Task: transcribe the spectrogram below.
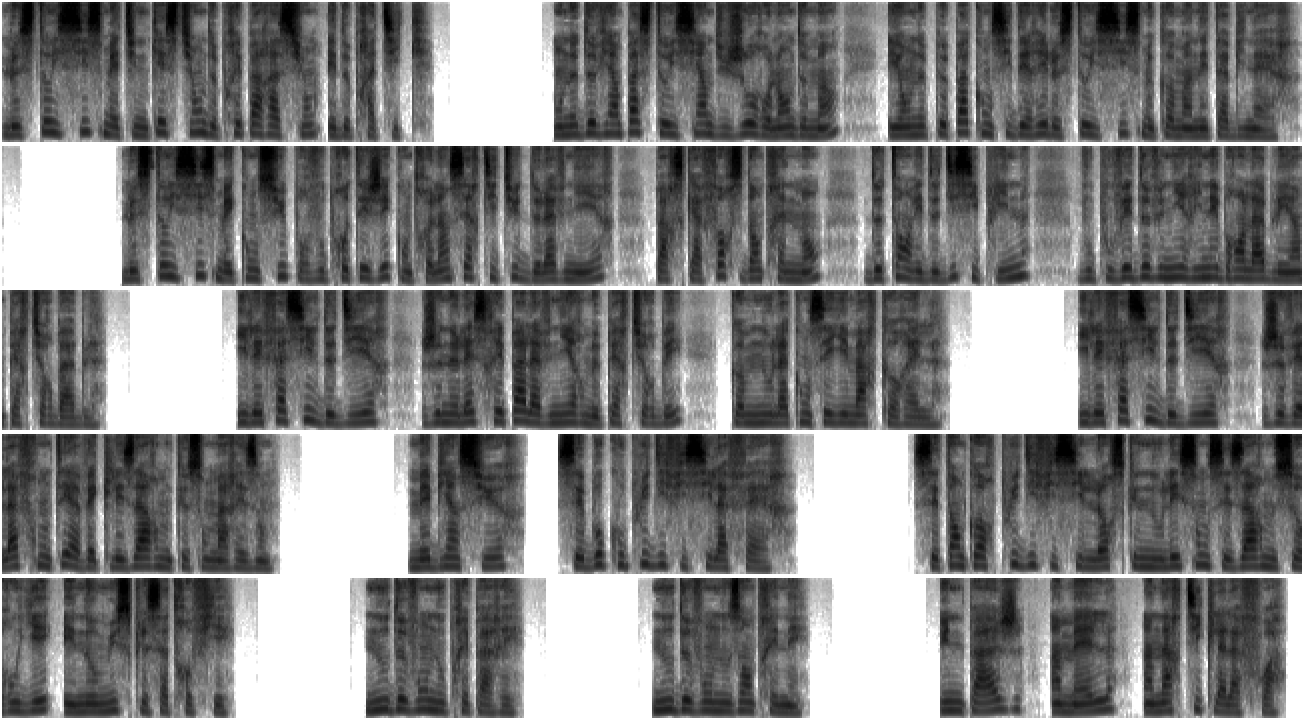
Le stoïcisme est une question de préparation et de pratique. On ne devient pas stoïcien du jour au lendemain, et on ne peut pas considérer le stoïcisme comme un état binaire. Le stoïcisme est conçu pour vous protéger contre l'incertitude de l'avenir, parce qu'à force d'entraînement, de temps et de discipline, vous pouvez devenir inébranlable et imperturbable. Il est facile de dire Je ne laisserai pas l'avenir me perturber, comme nous l'a conseillé Marc Aurel. Il est facile de dire Je vais l'affronter avec les armes que sont ma raison. Mais bien sûr, c'est beaucoup plus difficile à faire c'est encore plus difficile lorsque nous laissons ces armes se rouiller et nos muscles s'atrophier. Nous devons nous préparer. Nous devons nous entraîner. Une page, un mail, un article à la fois.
